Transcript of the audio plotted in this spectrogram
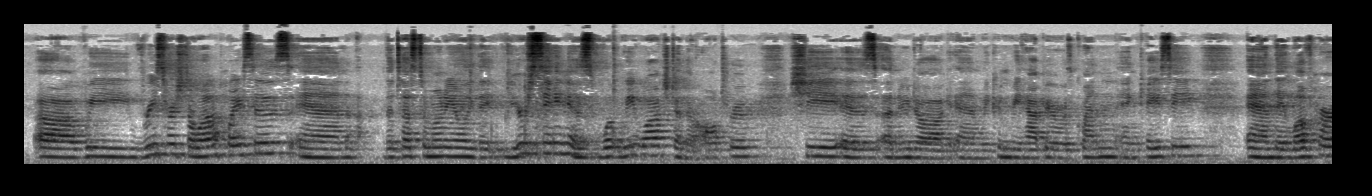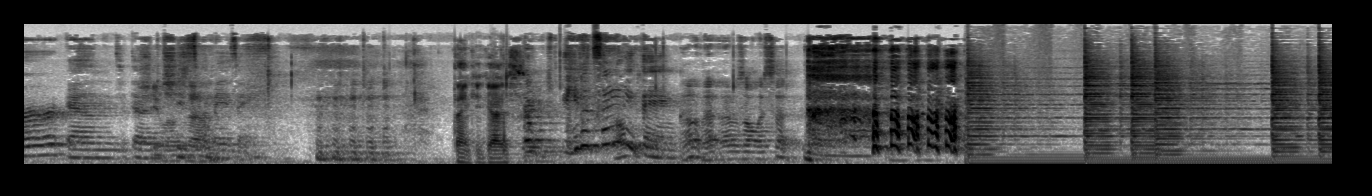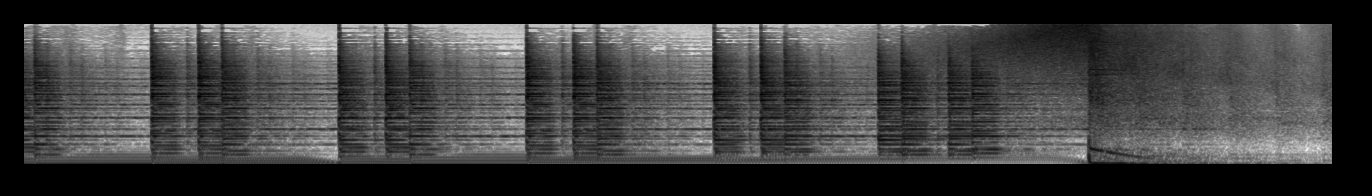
Uh, we researched a lot of places, and the testimonial that you're seeing is what we watched, and they're all true. She is a new dog, and we couldn't be happier with Quentin and Casey, and they love her, and, and loves she's them. amazing. Thank you, guys. He didn't say anything. No, that, that was all I said.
